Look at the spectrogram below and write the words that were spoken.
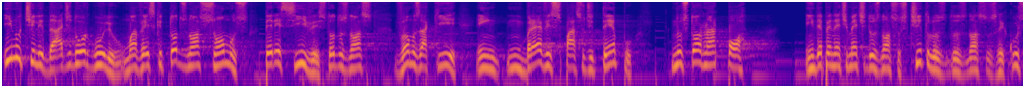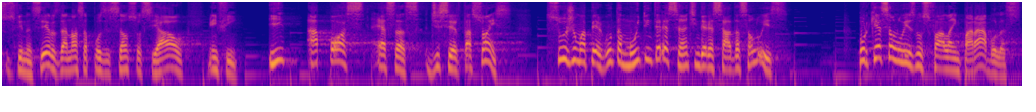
inutilidade do orgulho, uma vez que todos nós somos perecíveis, todos nós vamos aqui, em um breve espaço de tempo, nos tornar pó. Independentemente dos nossos títulos, dos nossos recursos financeiros, da nossa posição social, enfim. E após essas dissertações, surge uma pergunta muito interessante endereçada a São Luís. Por que São Luís nos fala em parábolas?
